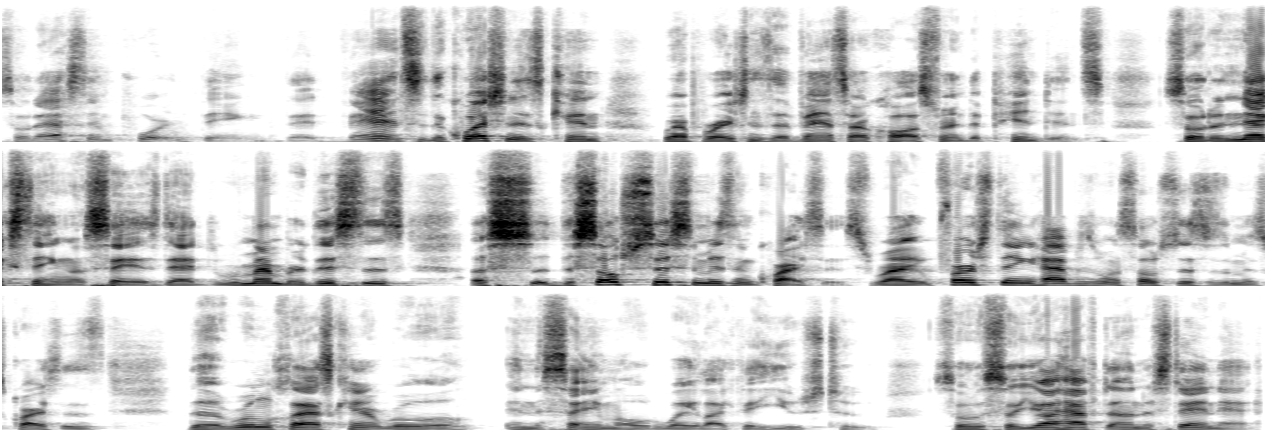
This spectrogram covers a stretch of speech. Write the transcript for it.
So that's the important thing. The advance, the question is, can reparations advance our cause for independence? So the next thing I'll say is that, remember, this is, a, the social system is in crisis, right? First thing happens when social system is crisis, the ruling class can't rule in the same old way like they used to. So, so y'all have to understand that.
